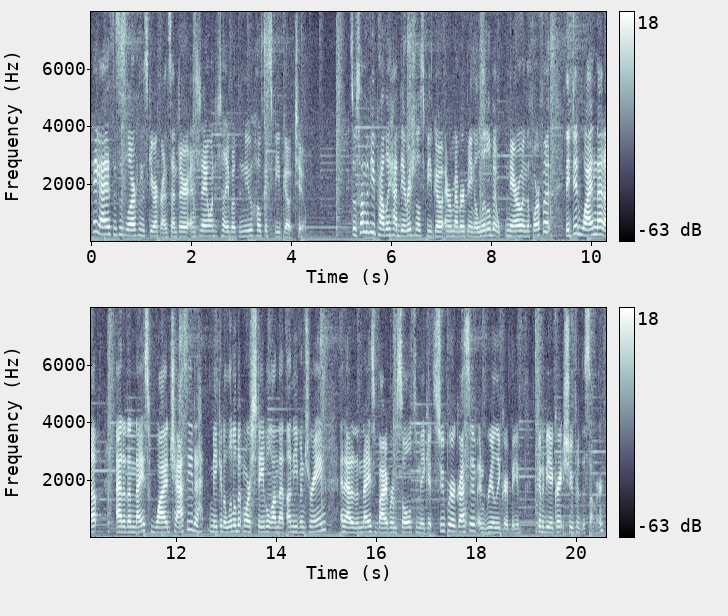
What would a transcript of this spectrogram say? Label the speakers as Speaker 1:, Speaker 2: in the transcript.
Speaker 1: Hey guys, this is Laura from the Skirack Run Center, and today I want to tell you about the new Hoka Speedgoat 2. So some of you probably had the original Speedgoat and remember it being a little bit narrow in the forefoot. They did widen that up, added a nice wide chassis to make it a little bit more stable on that uneven terrain, and added a nice Vibram sole to make it super aggressive and really grippy. It's gonna be a great shoe for the summer.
